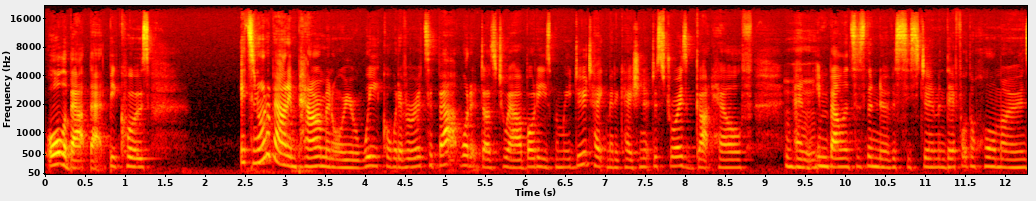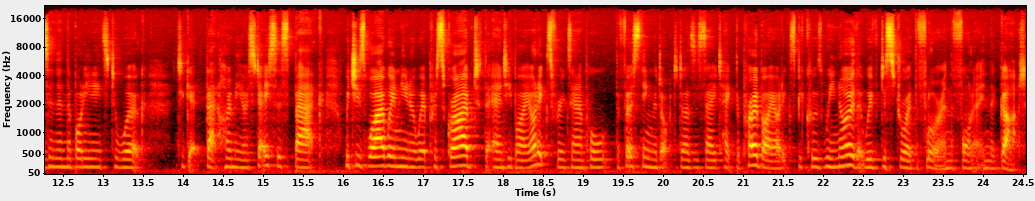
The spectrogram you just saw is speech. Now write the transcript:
all about that because it's not about empowerment or you're weak or whatever. It's about what it does to our bodies when we do take medication. It destroys gut health and mm-hmm. imbalances the nervous system and therefore the hormones, and then the body needs to work to get that homeostasis back. Which is why when you know we're prescribed the antibiotics, for example, the first thing the doctor does is say take the probiotics because we know that we've destroyed the flora and the fauna in the gut.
